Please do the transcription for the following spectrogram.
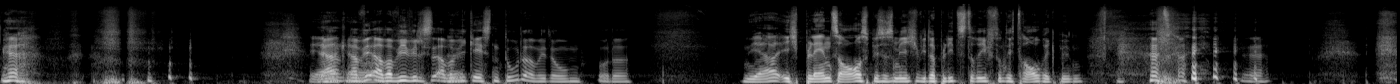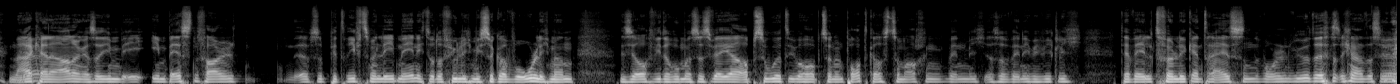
Ja. Ja, ja wie, aber, wie, willst, aber ja. wie gehst denn du damit um? Oder? Ja, ich blende es aus, bis es mich wieder Blitz trifft und ich traurig bin. ja. Na, ja. keine Ahnung. Also im, im besten Fall also betrifft es mein Leben eh nicht oder fühle ich mich sogar wohl. Ich meine, das ist ja auch wiederum, also es wäre ja absurd, überhaupt so einen Podcast zu machen, wenn mich, also wenn ich mich wirklich der Welt völlig entreißen wollen würde. Also ich meine, das wäre,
